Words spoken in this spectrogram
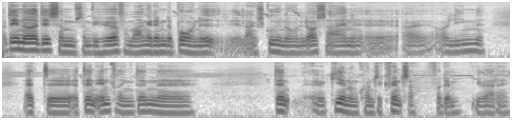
Og det er noget af det, som, som vi hører fra mange af dem, der bor ned langs Gudnåen, lodsejerne øh, og, og lignende, at, øh, at den ændring, den, øh, den øh, giver nogle konsekvenser for dem i hverdagen.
